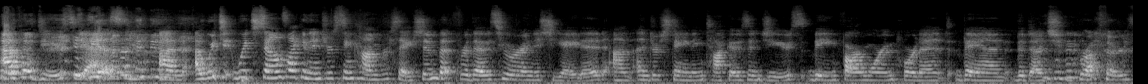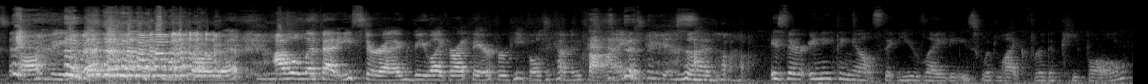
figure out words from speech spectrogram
apple juice, yes, um, uh, which which sounds like an interesting conversation. But for those who are initiated, um, understanding tacos and juice being far more important than the Dutch Brothers coffee, I will let that Easter egg be like right there for people to come and find. yes. Um, is there anything else that you ladies would like for the people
